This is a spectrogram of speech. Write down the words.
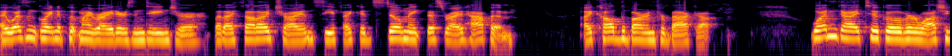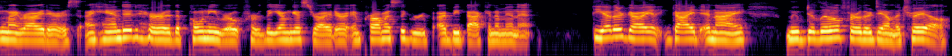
I wasn't going to put my riders in danger, but I thought I'd try and see if I could still make this ride happen. I called the barn for backup. One guy took over watching my riders. I handed her the pony rope for the youngest rider and promised the group I'd be back in a minute. The other guy, guide and I moved a little further down the trail.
